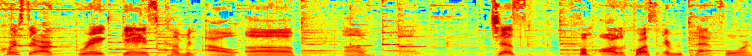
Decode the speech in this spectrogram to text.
course, there are great games coming out, uh, just from all across every platform.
